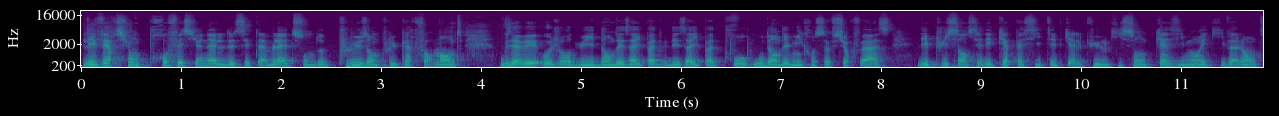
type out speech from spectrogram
Les versions professionnelles de ces tablettes sont de plus en plus performantes. Vous avez aujourd'hui dans des iPads ou des iPad Pro ou dans des Microsoft Surface des puissances et des capacités de calcul qui sont quasiment équivalentes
